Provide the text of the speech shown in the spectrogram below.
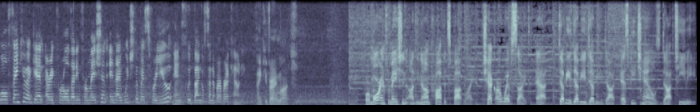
Well, thank you again, Eric, for all that information, and I wish the best for you and Food Bank of Santa Barbara County. Thank you very much. For more information on the Nonprofit Spotlight, check our website at www.sbchannels.tv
